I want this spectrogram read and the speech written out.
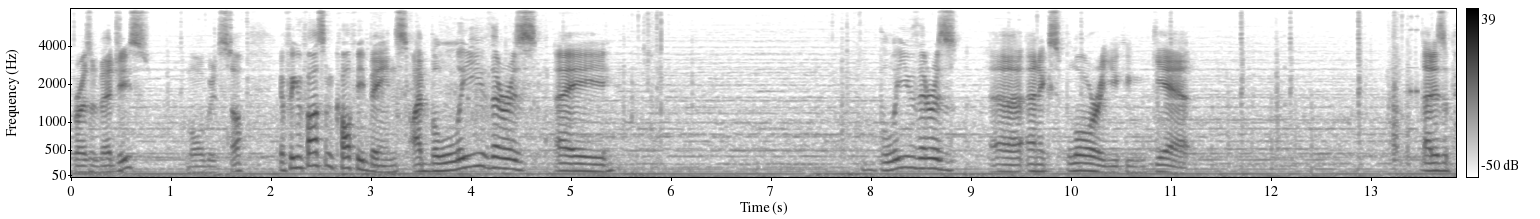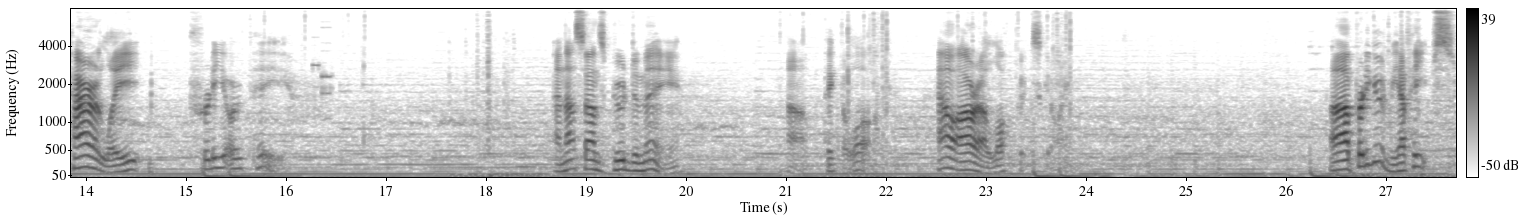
frozen veggies. More good stuff. If we can find some coffee beans, I believe there is a... believe there is uh, an explorer you can get that is apparently pretty OP. And that sounds good to me. Ah, pick the lock. How are our lockpicks going? Uh, pretty good. We have heaps.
